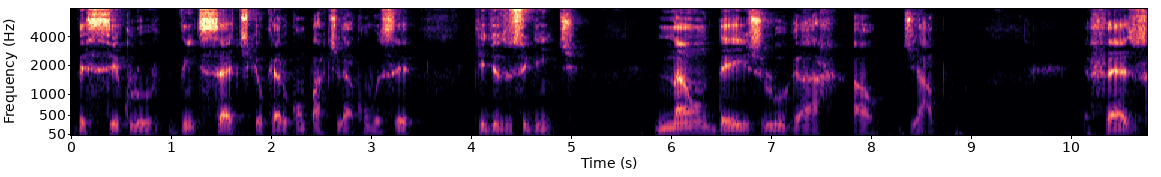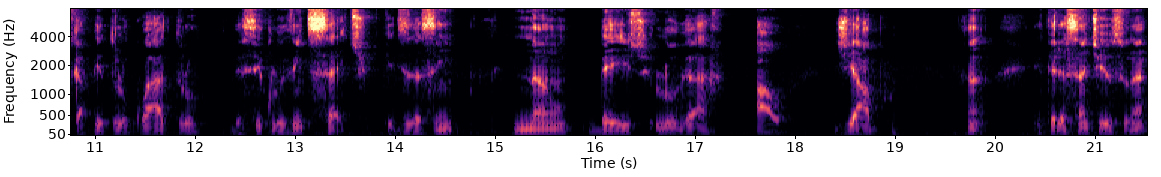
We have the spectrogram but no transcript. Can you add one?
versículo 27, que eu quero compartilhar com você, que diz o seguinte: Não deis lugar ao diabo. Efésios capítulo 4, versículo 27, que diz assim: Não deis lugar ao diabo. Interessante isso, né?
